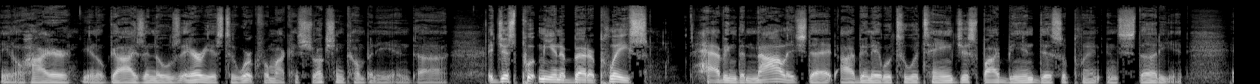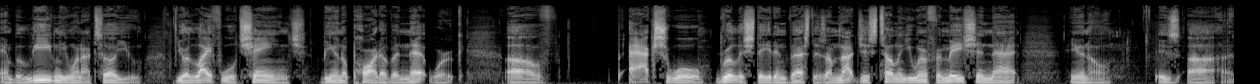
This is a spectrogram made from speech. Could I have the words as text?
you know, hire, you know, guys in those areas to work for my construction company. And, uh, it just put me in a better place having the knowledge that I've been able to attain just by being disciplined and studying. And believe me when I tell you, your life will change being a part of a network of actual real estate investors. I'm not just telling you information that, you know, is uh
